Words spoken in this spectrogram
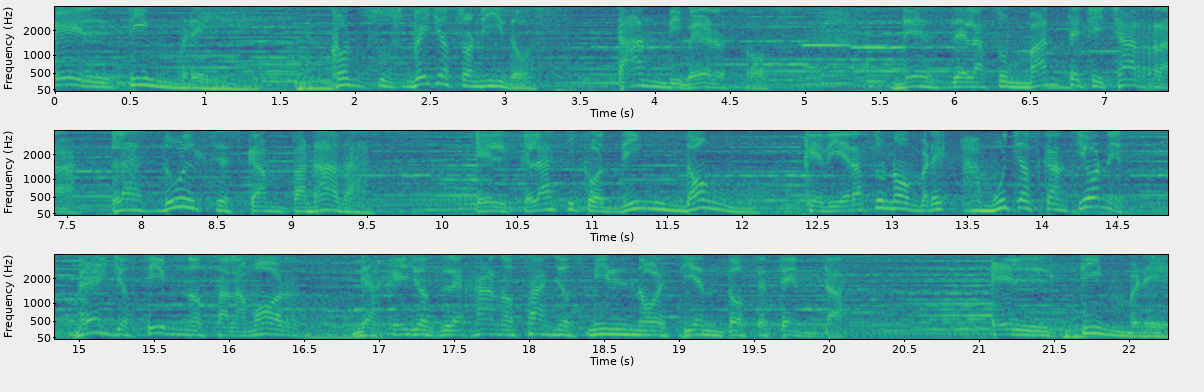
El timbre, con sus bellos sonidos tan diversos, desde la zumbante chicharra, las dulces campanadas, el clásico ding dong que diera su nombre a muchas canciones, bellos himnos al amor de aquellos lejanos años 1970. El timbre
